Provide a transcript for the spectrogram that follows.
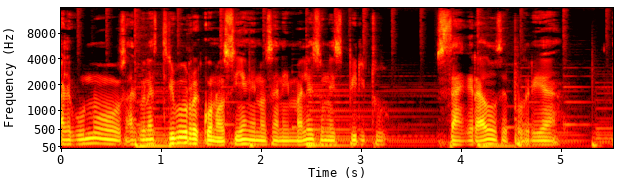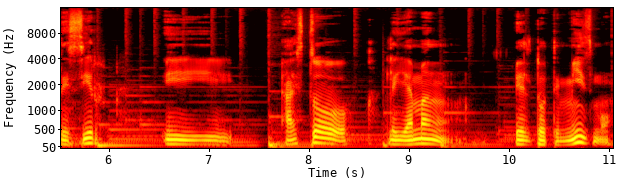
algunos, algunas tribus reconocían en los animales un espíritu sagrado, se podría decir. Y a esto le llaman el totemismo.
